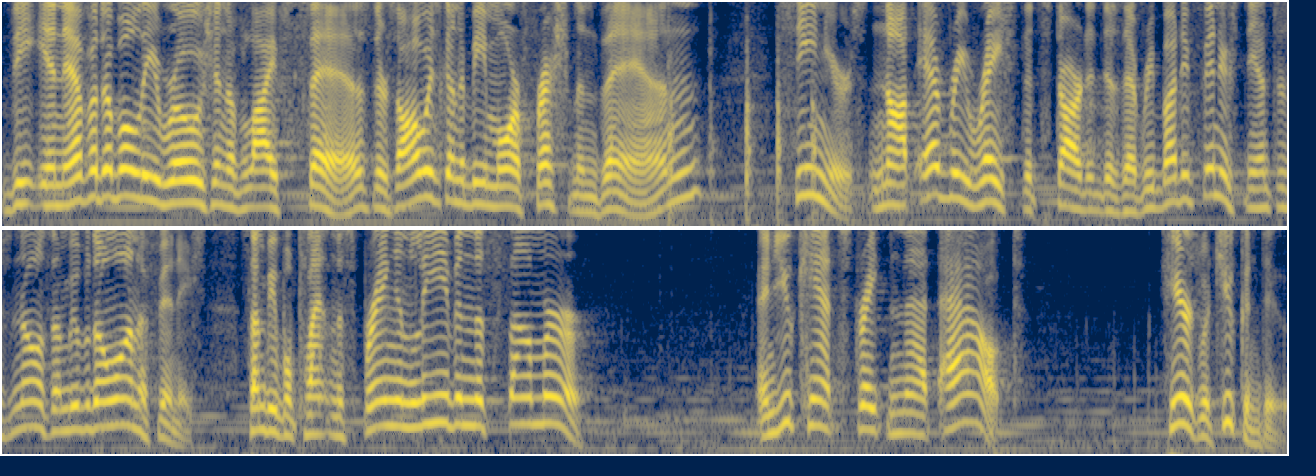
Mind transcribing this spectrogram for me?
the inevitable erosion of life says there's always going to be more freshmen than seniors. Not every race that started does everybody finish. The answer is no. Some people don't want to finish. Some people plant in the spring and leave in the summer. And you can't straighten that out. Here's what you can do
